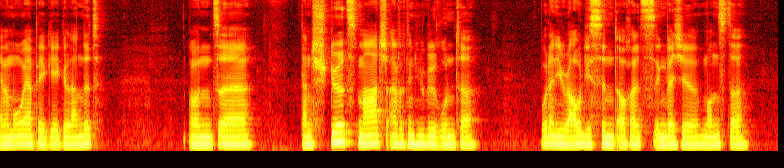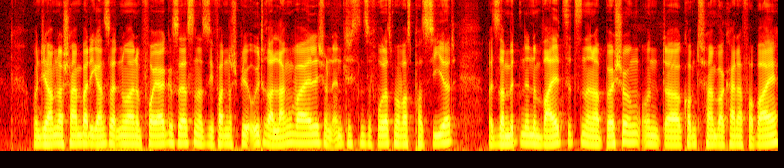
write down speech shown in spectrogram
MMORPG gelandet. Und äh, dann stürzt Marge einfach den Hügel runter, wo dann die Rowdies sind, auch als irgendwelche Monster. Und die haben da scheinbar die ganze Zeit nur an einem Feuer gesessen. Also sie fanden das Spiel ultra langweilig und endlich sind sie froh, dass mal was passiert. Weil sie da mitten in einem Wald sitzen, an einer Böschung und da kommt scheinbar keiner vorbei.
